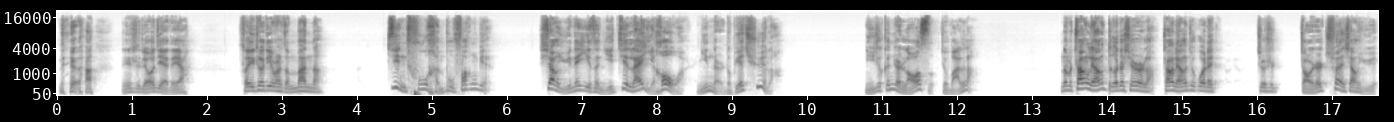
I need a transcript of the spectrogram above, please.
那个您是了解的呀。所以这地方怎么办呢？进出很不方便。项羽那意思，你进来以后啊，你哪儿都别去了，你就跟这儿老死就完了。那么张良得着信儿了，张良就过来，就是。找人劝项羽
